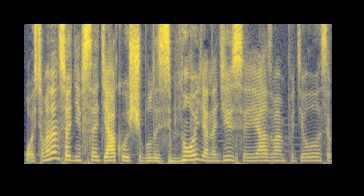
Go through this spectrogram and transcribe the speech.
Ось у мене на сьогодні все. Дякую, що були зі мною. Я надіюся, я з вами поділилася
